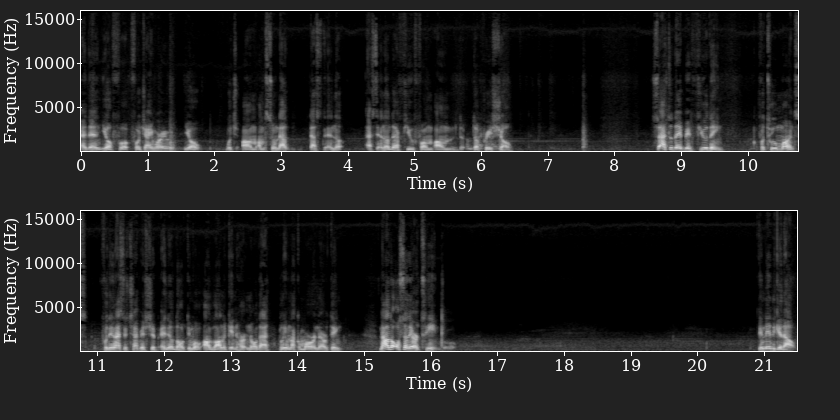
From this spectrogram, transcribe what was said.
and then you know for for January, you know, which um I'm assuming that that's the end of of their feud from um the, the pre-show. So after they've been feuding for two months, for the United States Championship, and you know, the whole team of uh, Lana getting hurt and all that, believing Nakamura and everything. Now they're a team. They need to get out.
